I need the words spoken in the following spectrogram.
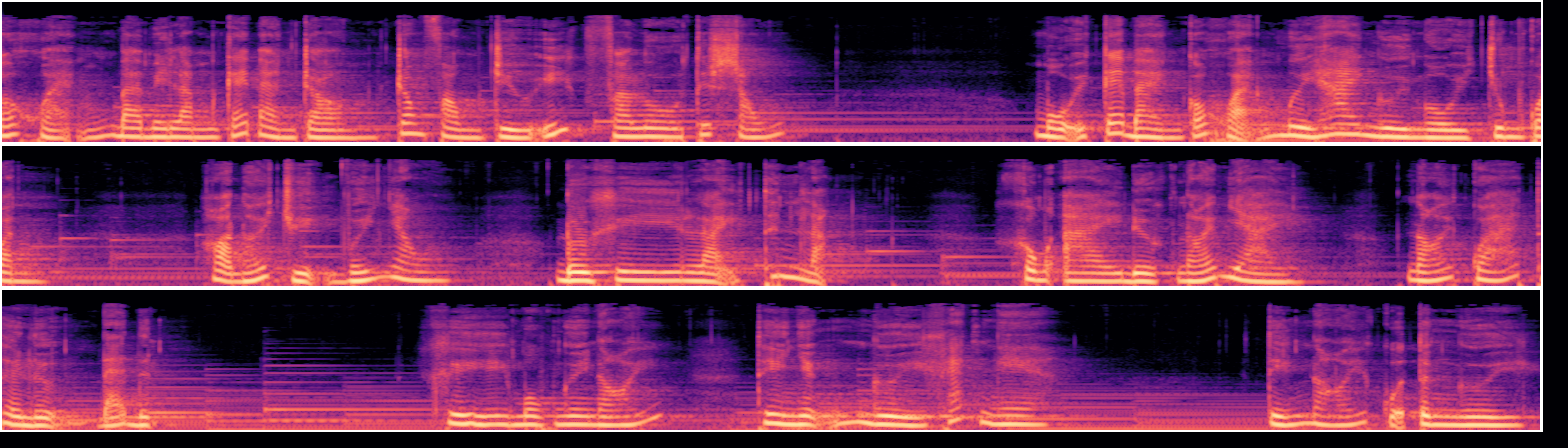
Có khoảng 35 cái bàn tròn trong phòng triều yết Phaolô thứ sáu. Mỗi cái bàn có khoảng 12 người ngồi chung quanh. Họ nói chuyện với nhau, đôi khi lại thinh lặng. Không ai được nói dài, nói quá thời lượng đã định. Khi một người nói thì những người khác nghe. Tiếng nói của từng người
